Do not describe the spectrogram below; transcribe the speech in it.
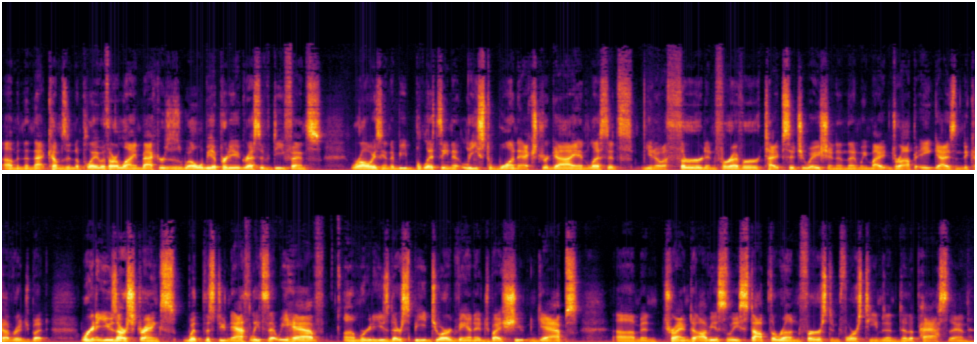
Um, and then that comes into play with our linebackers as well. We'll be a pretty aggressive defense we're always going to be blitzing at least one extra guy unless it's you know a third and forever type situation and then we might drop eight guys into coverage but we're going to use our strengths with the student athletes that we have um, we're going to use their speed to our advantage by shooting gaps um, and trying to obviously stop the run first and force teams into the pass then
